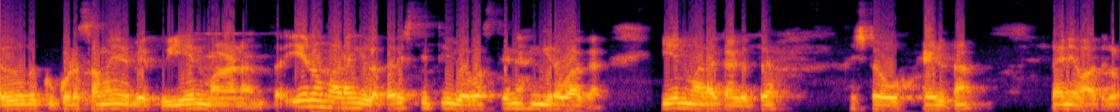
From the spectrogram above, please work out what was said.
ಎಲ್ಲದಕ್ಕೂ ಕೂಡ ಸಮಯ ಬೇಕು, ಏನ್ ಮಾಡೋಣ ಅಂತ. ಏನು ಮಾಡಂಗಿಲ್ಲ, ಪರಿಸ್ಥಿತಿ, ವ್ಯವಸ್ಥೆನೇ ಹಂಗಿರುವಾಗ ಏನ್ ಮಾಡಕ್ಕಾಗತ್ತೆ? ಇಷ್ಟು ಹೇಳ್ತಾ, ಧನ್ಯವಾದಗಳು.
